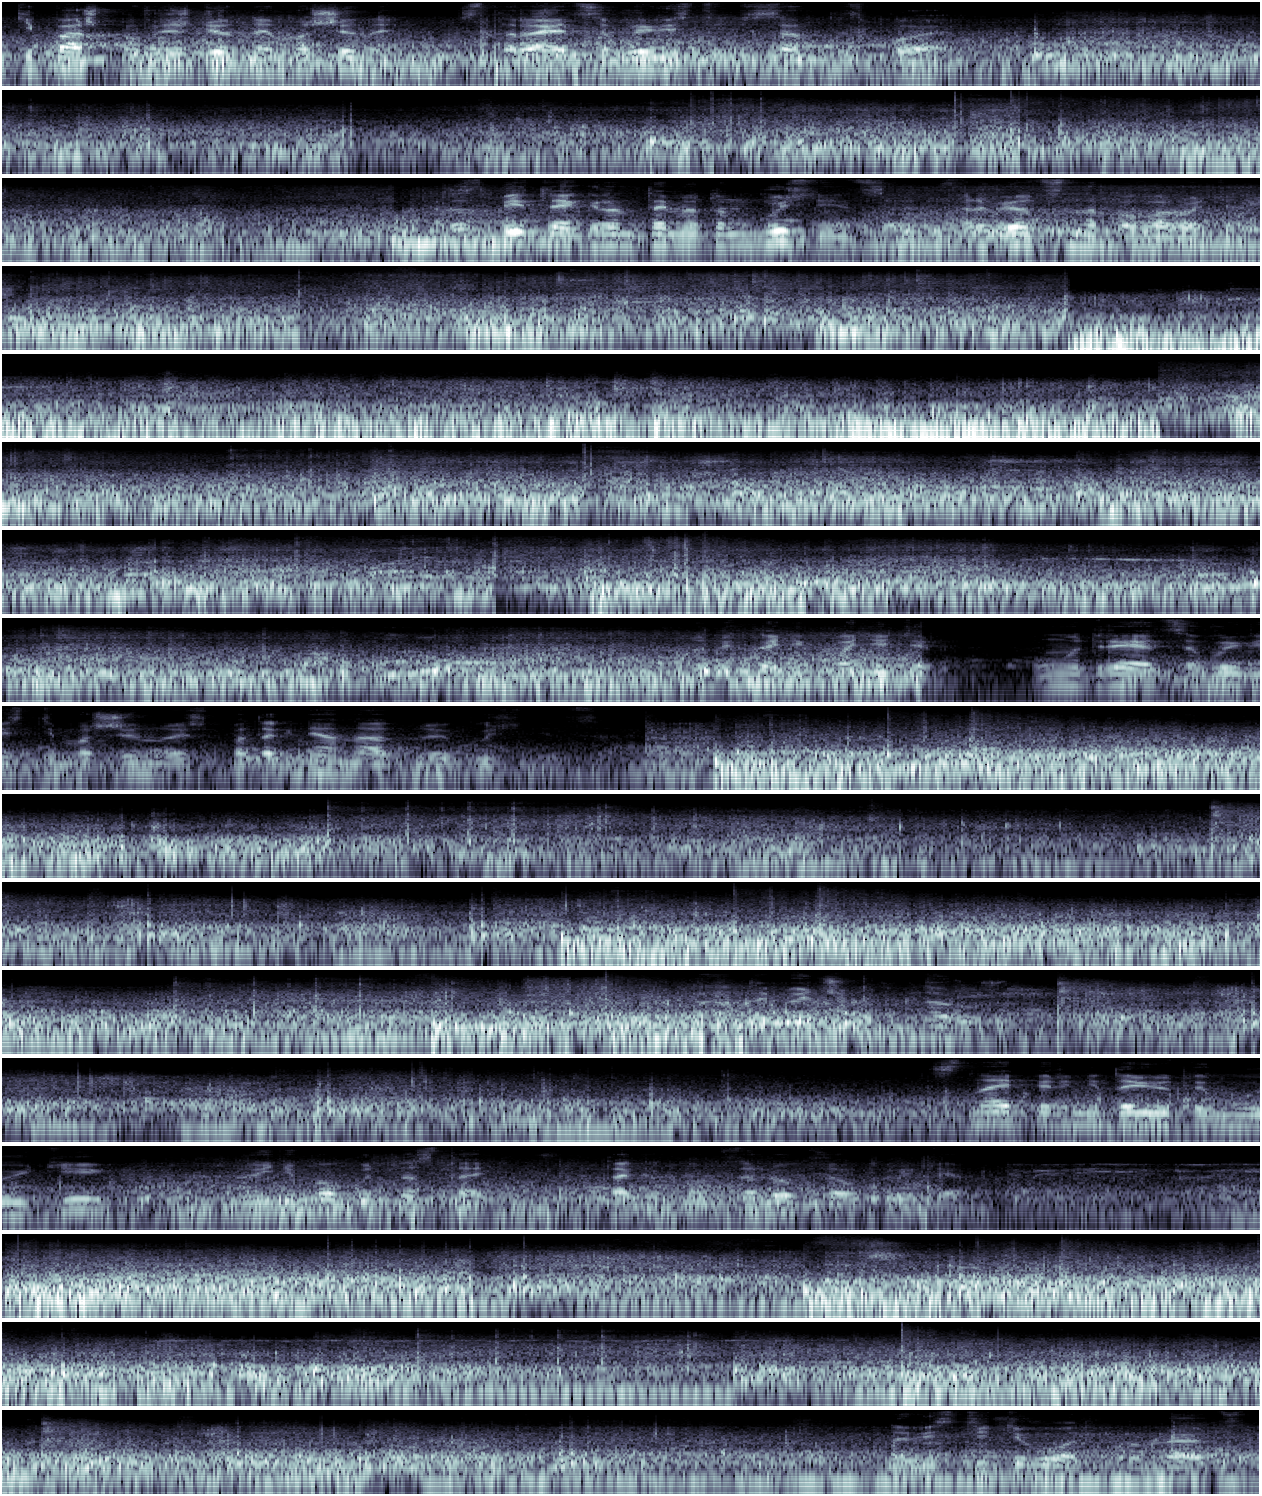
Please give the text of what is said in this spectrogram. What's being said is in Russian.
Экипаж поврежденной машины старается вывести десант из боя. Разбитая гранатометом гусеница рвется на повороте. Но механик-водитель умудряется вывести машину из-под огня на одной гусенице. Гранатометчик обнаружен. Снайперы не дают ему уйти, но и не могут достать, так как он залег за укрытием. Навестить его отправляются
